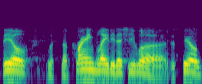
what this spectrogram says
still was the praying lady that she was, is still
